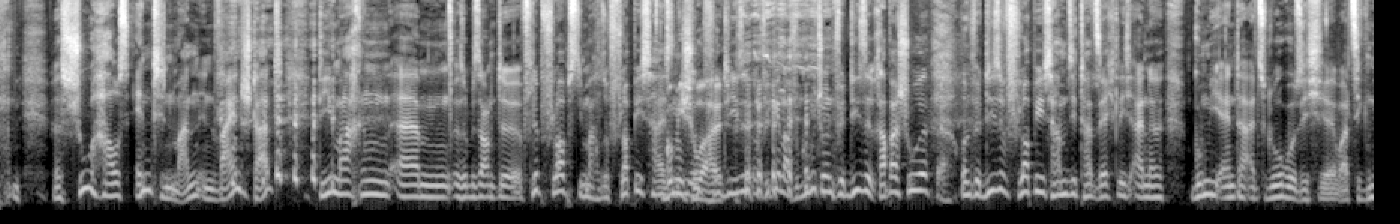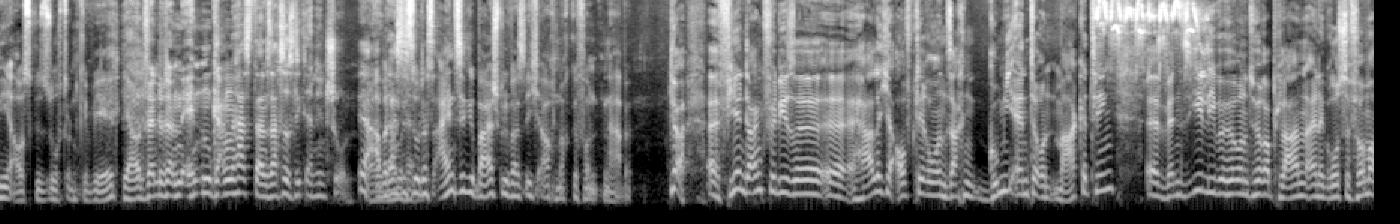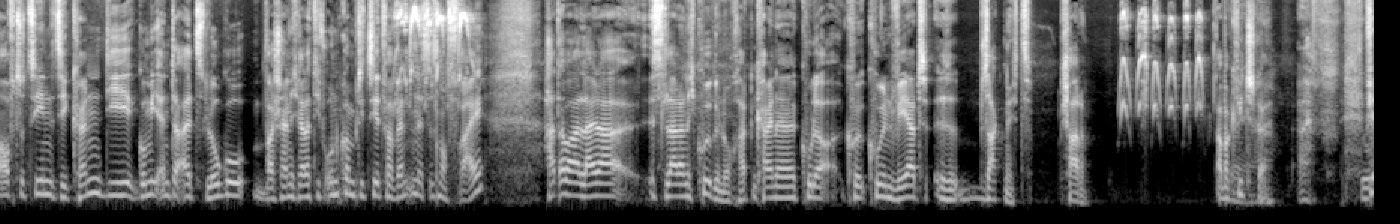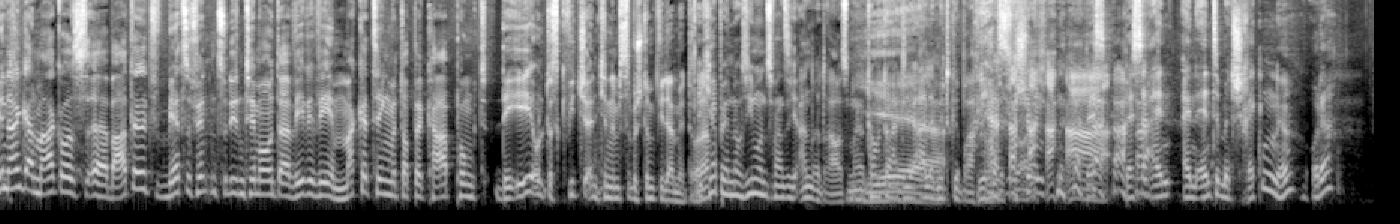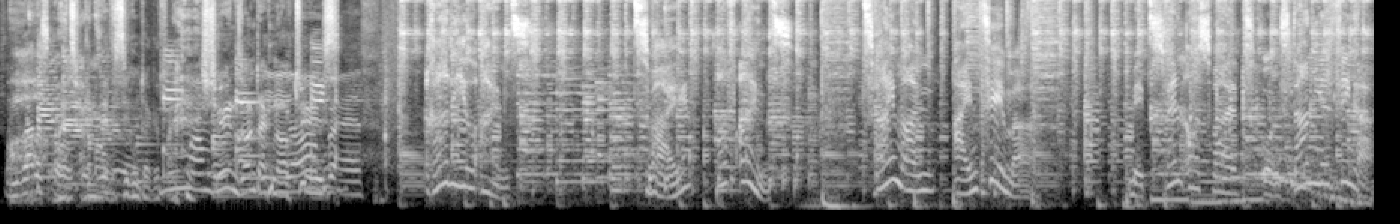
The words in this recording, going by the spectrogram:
das Schuhhaus Entenmann in Weinstadt. die machen ähm, so besondere Flipflops, die machen so Floppies heißen. Gummischuhe halt. Diese, für, genau, für Gummischuhe und für diese Rabberschuhe. Und für diese Floppies haben sie tatsächlich eine Gummiente als Logo sich äh, als Signet ausgesucht und gewählt. ja, und wenn du dann einen Entengang hast, dann sagst du, es liegt an den Schuhen. Ja, Meine aber das ist so das einzige Beispiel, was ich auch noch gefunden habe. Ja, äh, vielen Dank für diese äh, herrliche Aufklärung in Sachen Gummiente und Marketing. Äh, wenn Sie, liebe Hörerinnen und Hörer, planen, eine große Firma aufzuziehen, Sie können die Gummiente als Logo wahrscheinlich relativ unkompliziert verwenden. Es ist noch frei, hat aber leider, ist leider nicht cool genug, hat keine coole, co- coolen Wert, äh, sagt nichts. Schade. Aber quietschgeil. Vielen Dank an Markus äh, Bartelt. Mehr zu finden zu diesem Thema unter www.marketing mit doppelk.de und das Quietschentchen nimmst du bestimmt wieder mit, oder? Ich habe ja noch 27 andere draußen. Meine Tochter hat die Yeah. alle mitgebracht. Wie heißt das schön? Besser, besser ein, ein Ente mit Schrecken, ne? Oder? Wie war das? Oh, ist runtergefallen. Schönen Sonntag noch. Tschüss. Radio 1. Zwei auf 1. Zwei Mann, ein Thema. Mit Sven Oswald und Daniel Finger.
